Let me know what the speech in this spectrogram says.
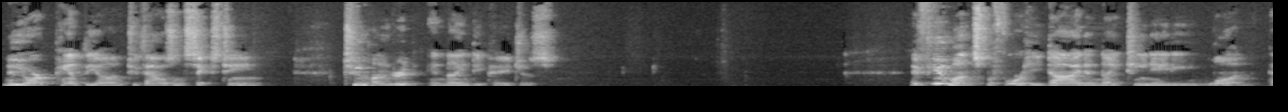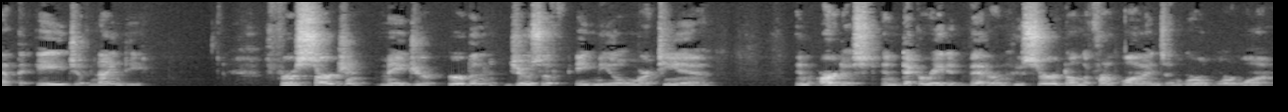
New York Pantheon, 2016, 290 pages. A few months before he died in 1981, at the age of 90, First Sergeant Major Urbain Joseph Emile Martien, an artist and decorated veteran who served on the front lines in World War I,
